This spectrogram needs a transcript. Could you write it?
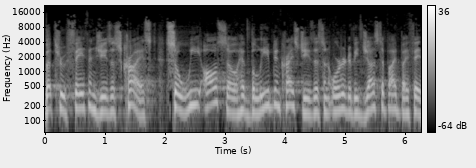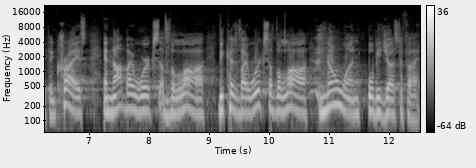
but through faith in Jesus Christ. So we also have believed in Christ Jesus in order to be justified by faith in Christ and not by works of the law, because by works of the law, no one will be justified.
